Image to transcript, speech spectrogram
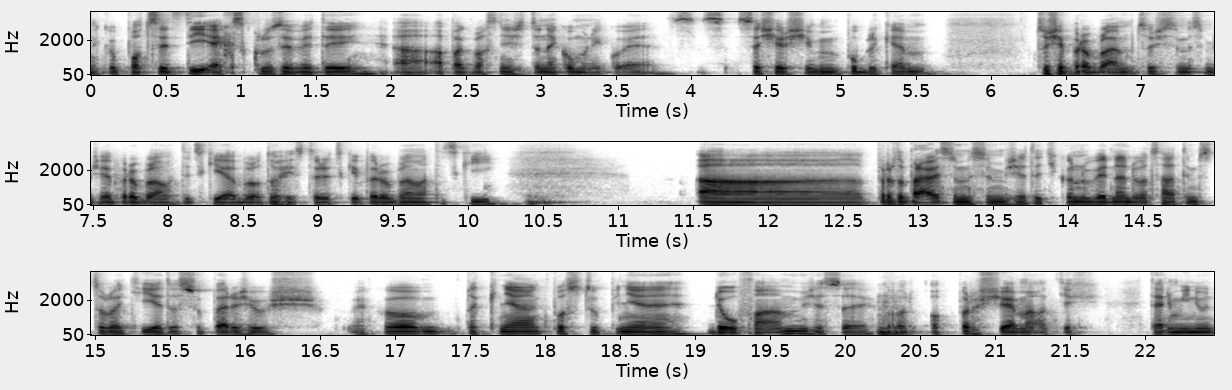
jako pocit té exkluzivity a, a pak vlastně, že to nekomunikuje s- se širším publikem, což je problém, což si myslím, že je problematický a bylo to historicky problematický. A proto právě si myslím, že teď v 21. století je to super, že už jako tak nějak postupně doufám, že se jako Hmm. oprošťujeme od těch termínů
